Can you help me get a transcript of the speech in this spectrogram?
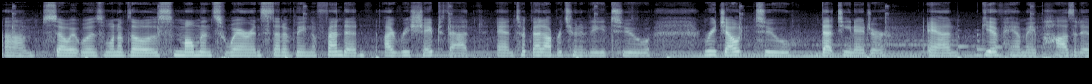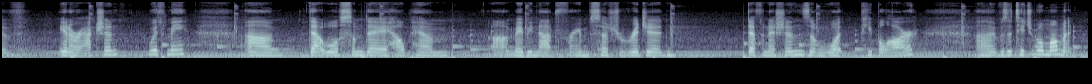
Um, so it was one of those moments where instead of being offended, I reshaped that and took that opportunity to reach out to that teenager and give him a positive interaction with me um, that will someday help him uh, maybe not frame such rigid definitions of what people are. Uh, it was a teachable moment,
